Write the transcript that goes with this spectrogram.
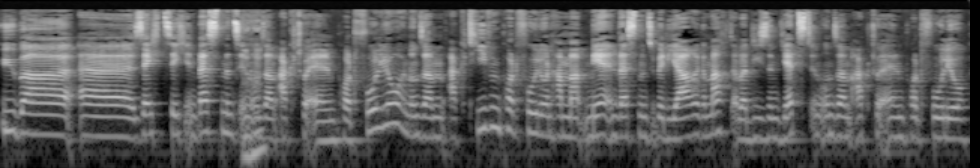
über äh, 60 Investments in mhm. unserem aktuellen Portfolio, in unserem aktiven Portfolio und haben mehr Investments über die Jahre gemacht, aber die sind jetzt in unserem aktuellen Portfolio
